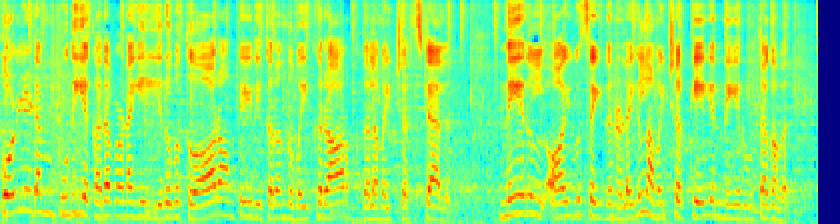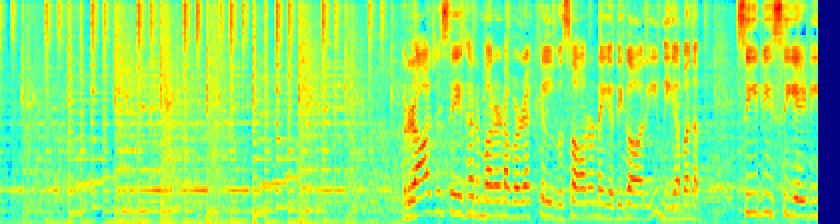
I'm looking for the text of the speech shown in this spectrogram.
கொள்ளிடம் புதிய கதவணையை இருபத்தி ஆறாம் தேதி திறந்து வைக்கிறார் முதலமைச்சர் ஸ்டாலின். நேரில் ஆய்வு செய்த நிலையில் அமைச்சர் கே என் நேரு தகவல். ராஜசேகர் மரண வழக்கில் விசாரணை அதிகாரி நியமனம். சிபிசிஐடி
